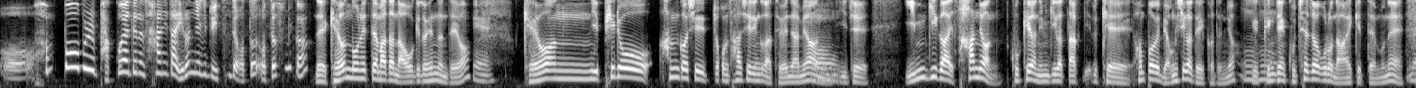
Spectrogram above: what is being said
어, 헌법을 바꿔야 되는 사안이다 이런 얘기도 있던데 어떠, 어떻습니까? 네, 개헌 논의 때마다 나오기도 했는데요. 예. 개헌이 필요한 것이 조금 사실인 것 같아요. 왜냐하면 어. 이제 임기가 4년, 국회의원 임기가 딱 이렇게 헌법에 명시가 돼 있거든요. 굉장히 구체적으로 나와 있기 때문에 네.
